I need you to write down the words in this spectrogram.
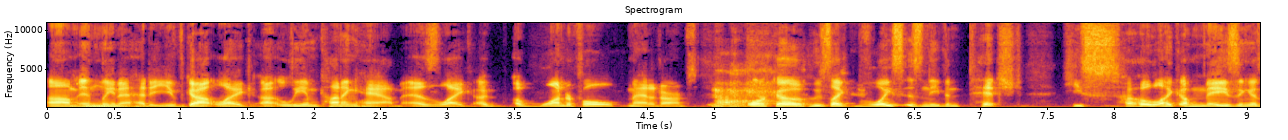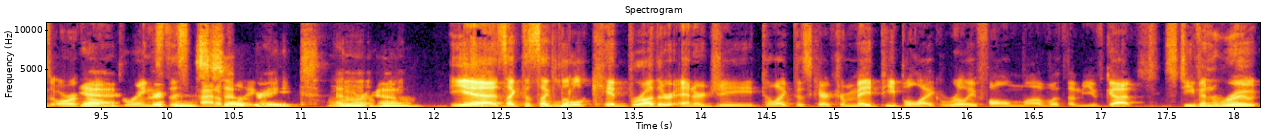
um, in mm. Lena Headey. You've got like uh, Liam Cunningham as like a, a wonderful man at arms. Orko, whose like voice isn't even pitched he's so like amazing as Orko yeah, and brings Griffin's this kind so of like great at mm-hmm. Yeah, it's like this like little kid brother energy to like this character made people like really fall in love with him. You've got Stephen Root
